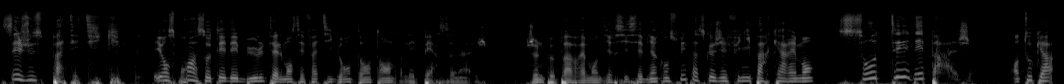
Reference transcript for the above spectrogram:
c'est juste pathétique. Et on se prend à sauter des bulles tellement c'est fatigant d'entendre les personnages. Je ne peux pas vraiment dire si c'est bien construit parce que j'ai fini par carrément sauter des pages. En tout cas,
